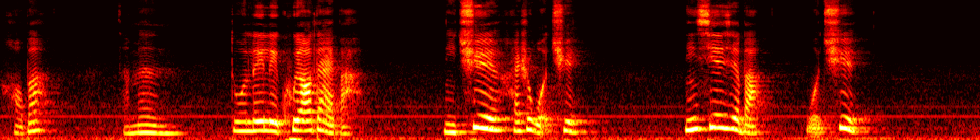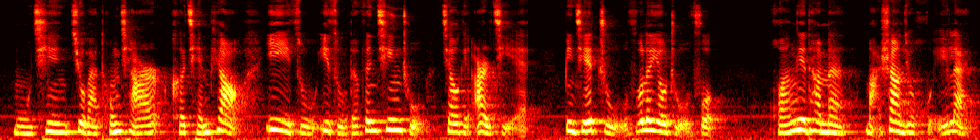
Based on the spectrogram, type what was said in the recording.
好吧，咱们多勒勒裤腰带吧。你去还是我去？您歇歇吧，我去。母亲就把铜钱儿和钱票一组一组的分清楚，交给二姐，并且嘱咐了又嘱咐，还给他们，马上就回来。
